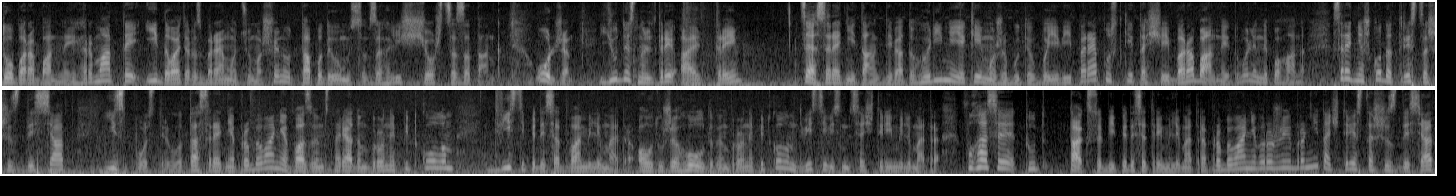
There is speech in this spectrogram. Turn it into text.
до барабанної гармати. І давайте розберемо цю машину та подивимося взагалі, що ж це за танк. Отже, UDIS 03 Alt 3 це середній танк 9 рівня, який може бути в бойовій перепустці та ще й барабанний, доволі непогано. Середня шкода 360 із пострілу та середнє пробивання базовим снарядом бронепідколом 252 мм, а от уже голдовим бронепідколом 284 мм. Фугаси тут так собі 53 мм пробивання ворожої броні та 460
